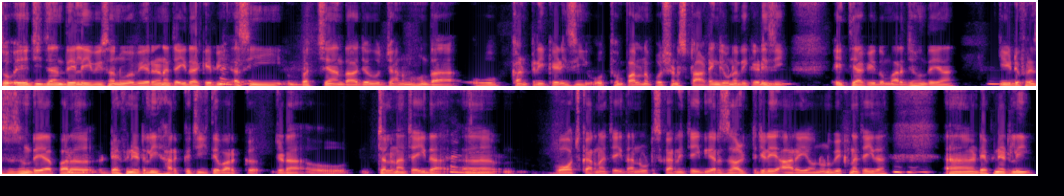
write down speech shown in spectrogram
ਸੋ ਇਹ ਚੀਜ਼ਾਂ ਦੇ ਲਈ ਵੀ ਸਾਨੂੰ ਅਵੇਅਰ ਰਹਿਣਾ ਚਾਹੀਦਾ ਕਿ ਵੀ। ਅਸੀਂ ਬੱਚਿਆਂ ਦਾ ਜਦੋਂ ਜਨਮ ਹੁੰਦਾ ਉਹ ਕੰਟਰੀ ਕਿਹੜੀ ਸੀ ਉੱਥੋਂ ਪਾਲਣ ਪੋਸ਼ਣ ਸਟਾਰਟਿੰਗ ਉਹਨਾਂ ਦੀ ਕਿਹੜੀ ਸੀ ਇੱਥੇ ਆ ਕੇ ਜਦੋਂ ਮਰਜ ਹੁੰਦੇ ਆ ਕੀ ਡਿਫਰੈਂਸਸ ਹੁੰਦੇ ਆ ਪਰ। ਡੈਫੀਨਿਟਲੀ ਹਰ ਇੱਕ ਚੀਜ਼ ਤੇ ਵਰਕ ਜਿਹੜਾ ਉਹ ਚੱਲਣਾ ਚਾਹੀਦਾ। ਵਾਚ ਕਰਨਾ ਚਾਹੀਦਾ ਨੋਟਿਸ ਕਰਨੀ ਚਾਹੀਦੀ ਹੈ ਰਿਜ਼ਲਟ ਜਿਹੜੇ ਆ ਰਹੇ ਆ ਉਹਨਾਂ ਨੂੰ ਵੇਖਣਾ ਚਾਹੀਦਾ। ਡੈਫੀਨਿਟਲੀ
